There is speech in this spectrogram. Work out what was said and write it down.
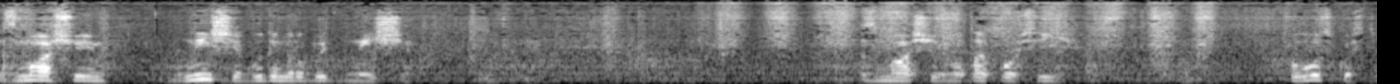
змащуємо нижче, будемо робити нижче. Змащуємо так по всій плоскості.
